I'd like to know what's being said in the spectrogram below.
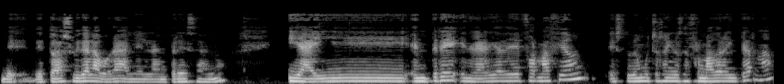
de, toda su vida laboral en la empresa, ¿no? Y ahí entré en el área de formación, estuve muchos años de formadora interna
